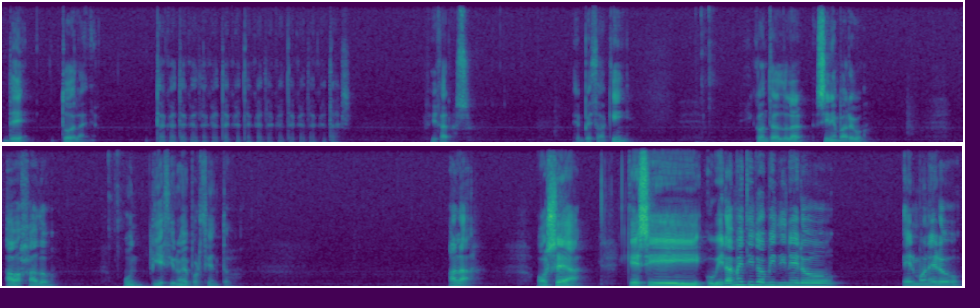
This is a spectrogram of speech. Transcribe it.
de todo el año. Fijaros. Empezó aquí y contra el dólar, sin embargo, ha bajado un 19%. ¡Hala! O sea, que si hubiera metido mi dinero en Monero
